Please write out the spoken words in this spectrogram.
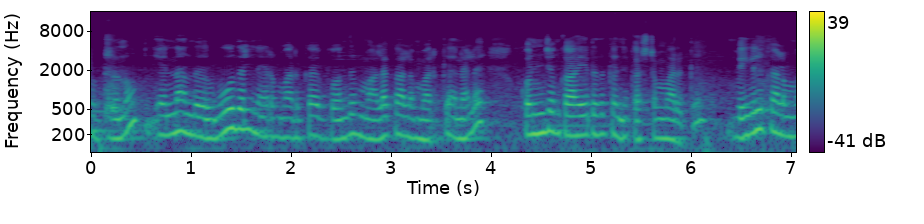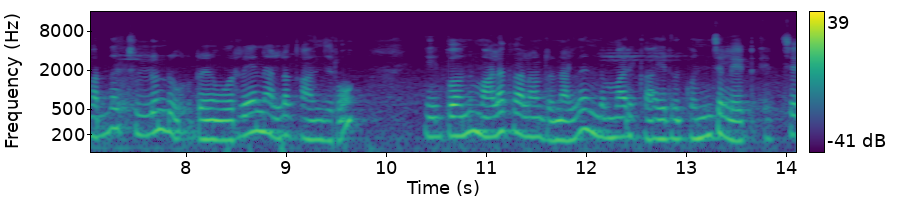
விட்டுறணும். ஏன்னா அந்த ஊதல் நேரமாக இருக்கா இப்போ வந்து மழை காலமாக இருக்குது அதனால் கொஞ்சம் காயறது கொஞ்சம் கஷ்டமாக இருக்குது வெயில் காலமாக இருந்தால் சுல்லுன்னு ஒரே நாளில் காஞ்சிரும். இப்போ வந்து மழை காலன்றனால தான் இந்த மாதிரி காயறது கொஞ்சம் லேட் ஆயிடுச்சு.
